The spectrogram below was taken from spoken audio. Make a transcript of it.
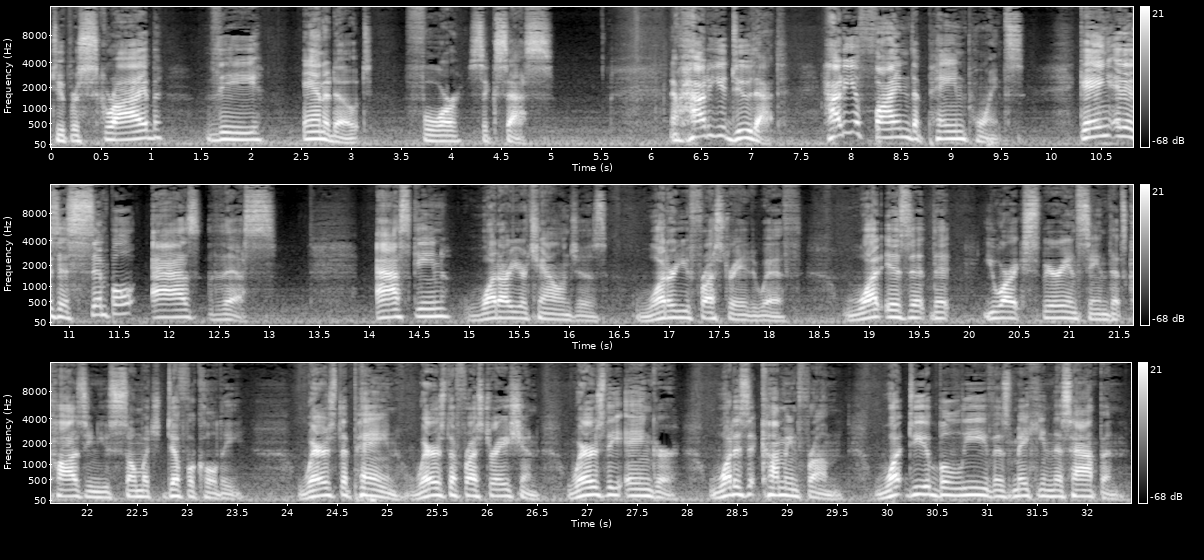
to prescribe the antidote for success. Now, how do you do that? How do you find the pain points? Gang, it is as simple as this asking, What are your challenges? What are you frustrated with? What is it that you are experiencing that's causing you so much difficulty? Where's the pain? Where's the frustration? Where's the anger? What is it coming from? What do you believe is making this happen?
